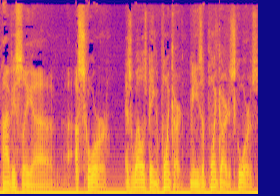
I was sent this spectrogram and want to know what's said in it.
obviously. Uh, a scorer as well as being a point guard. I mean, he's a point guard who scores.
